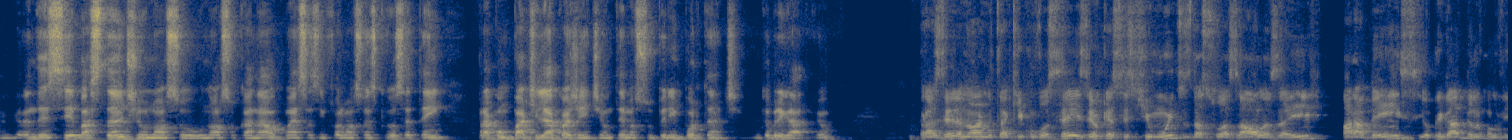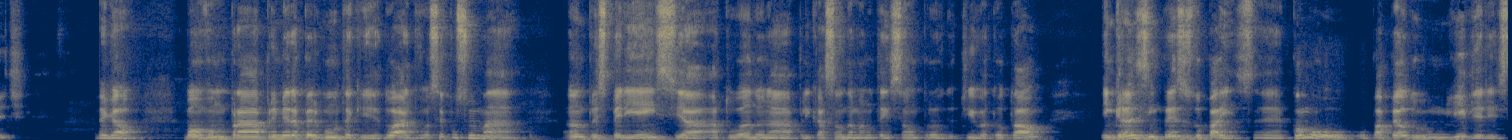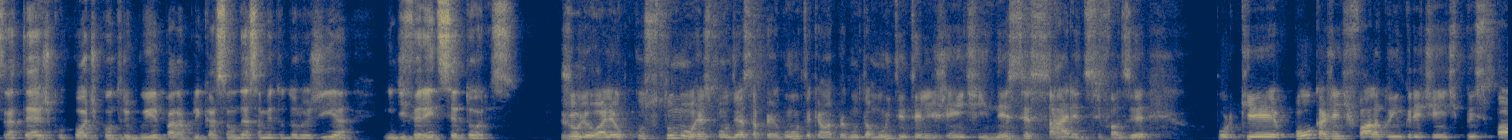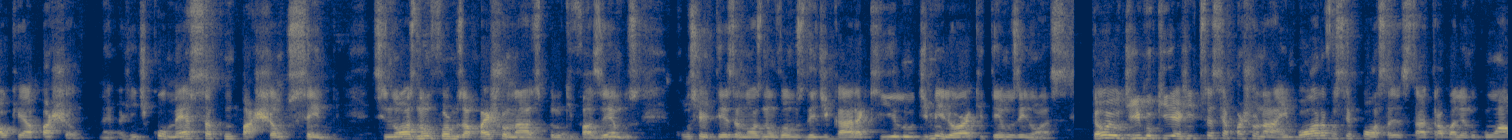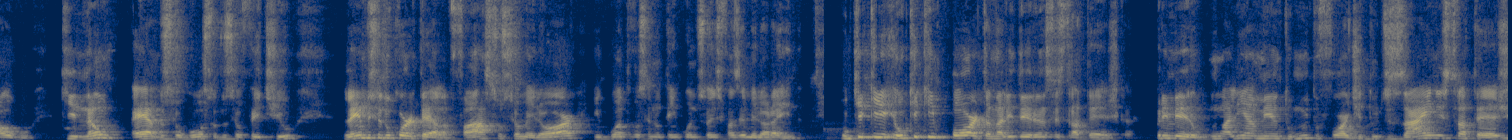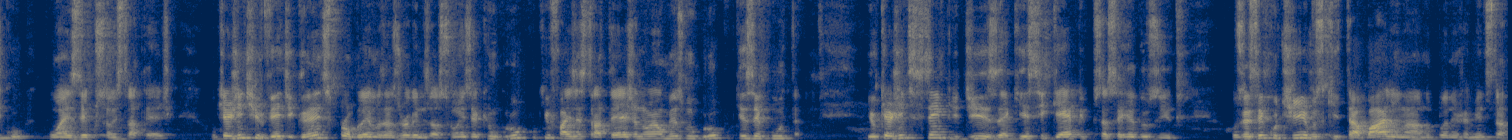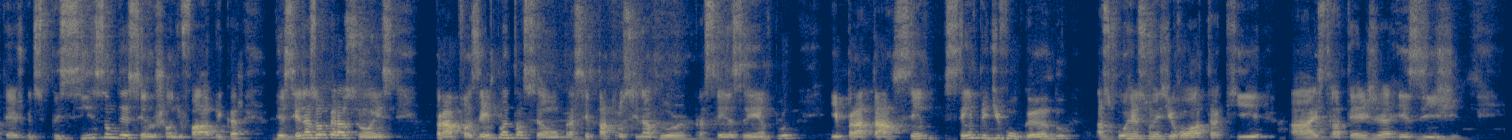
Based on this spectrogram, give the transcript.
engrandecer bastante o nosso, o nosso canal com essas informações que você tem para compartilhar com a gente. É um tema super importante. Muito obrigado, viu? Prazer enorme estar aqui com vocês. Eu que assisti muitas das suas aulas aí, parabéns e obrigado pelo convite. Legal. Bom, vamos para a primeira pergunta aqui. Eduardo, você possui uma ampla experiência atuando na aplicação da manutenção produtiva total em grandes empresas do país. É, como o papel de um líder estratégico pode contribuir para a aplicação dessa metodologia em diferentes setores? Júlio, olha, eu costumo responder essa pergunta, que é uma pergunta muito inteligente e necessária de se fazer, porque pouca gente fala do ingrediente principal, que é a paixão. Né? A gente começa com paixão sempre. Se nós não formos apaixonados pelo que fazemos, com certeza nós não vamos dedicar aquilo de melhor que temos em nós. Então eu digo que a gente precisa se apaixonar, embora você possa estar trabalhando com algo que não é do seu gosto, do seu feitio, lembre-se do Cortella, faça o seu melhor enquanto você não tem condições de fazer melhor ainda. O que, que o que, que importa na liderança estratégica? Primeiro, um alinhamento muito forte do design estratégico com a execução estratégica. O que a gente vê de grandes problemas nas organizações é que o grupo que faz a estratégia não é o mesmo grupo que executa. E o que a gente sempre diz é que esse gap precisa ser reduzido. Os executivos que trabalham na, no planejamento estratégico, eles precisam descer no chão de fábrica, descer nas operações para fazer implantação, para ser patrocinador, para ser exemplo e para estar tá sempre, sempre divulgando as correções de rota que a estratégia exige.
